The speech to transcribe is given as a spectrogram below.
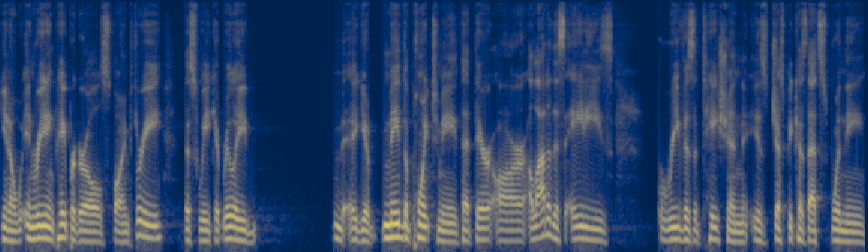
you know, in reading Paper Girls Volume Three this week, it really you know, made the point to me that there are a lot of this 80s revisitation is just because that's when the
